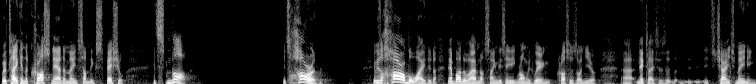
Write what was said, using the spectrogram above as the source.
We've taken the cross now to mean something special. It's not. It's horrible. It was a horrible way to die. Now, by the way, I'm not saying there's anything wrong with wearing crosses on your uh, necklaces. It's changed meaning.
